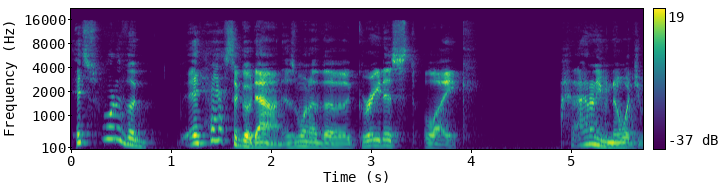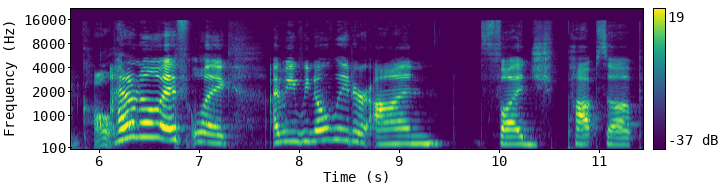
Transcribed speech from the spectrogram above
it's one of the. It has to go down as one of the greatest, like. I don't even know what you would call it. I don't know if like I mean we know later on Fudge pops up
